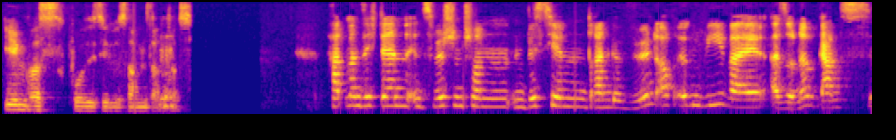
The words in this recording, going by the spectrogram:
irgendwas Positives haben, dann das. Hat man sich denn inzwischen schon ein bisschen dran gewöhnt, auch irgendwie? Weil, also, ne, ganz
